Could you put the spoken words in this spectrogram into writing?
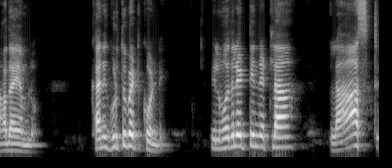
ఆదాయంలో. కానీ గుర్తుపెట్టుకోండి వీళ్ళు మొదలెట్టింది ఎట్లా? లాస్ట్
